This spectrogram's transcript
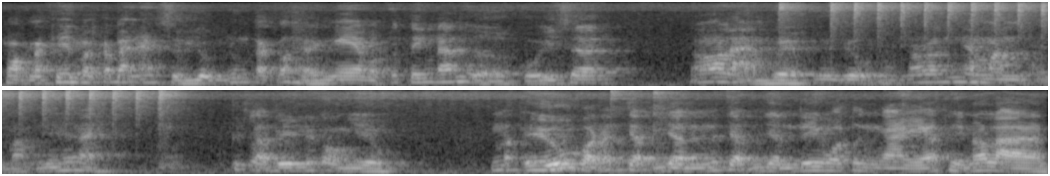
Hoặc là khi mà các bạn đang sử dụng chúng ta có thể nghe vào cái tiếng đánh lửa của IC nó làm việc ví dụ nó đánh nhanh mạnh mạnh như thế này. Tức là pin nó còn nhiều. Nó yếu và nó chậm dần nó chậm dần đi qua từng ngày á, thì nó là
